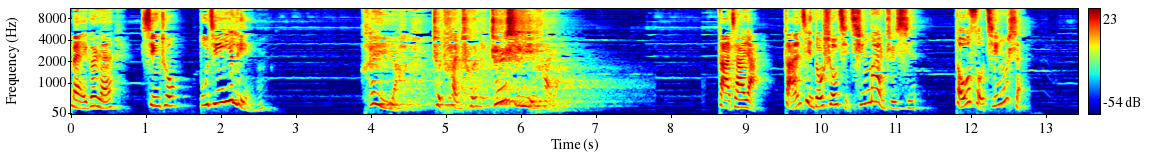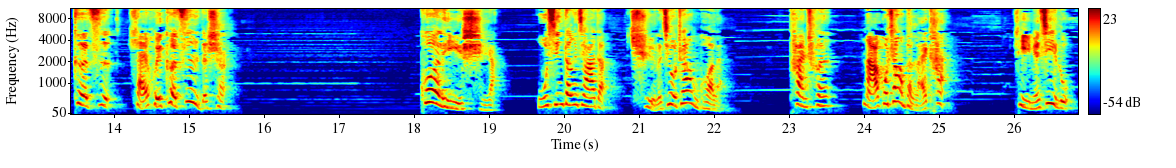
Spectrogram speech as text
每个人心中不禁一凛：“嘿呀，这探春真是厉害呀！”大家呀，赶紧都收起轻慢之心，抖擞精神，各自来回各自的事儿。过了一时啊，吴心登家的取了旧账过来，探春拿过账本来看。里面记录，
